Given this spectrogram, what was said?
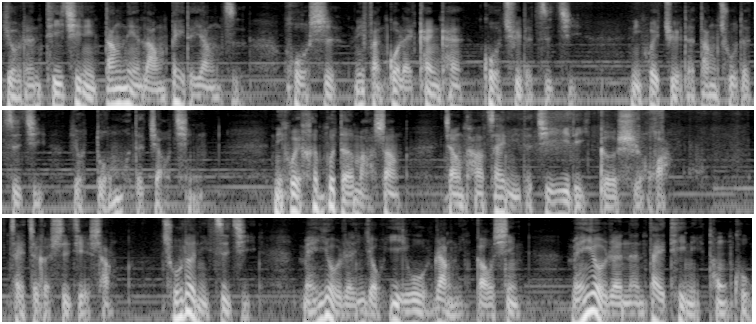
有人提起你当年狼狈的样子，或是你反过来看看过去的自己，你会觉得当初的自己有多么的矫情，你会恨不得马上将它在你的记忆里格式化。在这个世界上，除了你自己，没有人有义务让你高兴。没有人能代替你痛苦，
